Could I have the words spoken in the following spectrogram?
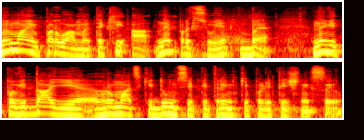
Ми маємо парламент, який А не працює, Б не відповідає громадській думці підтримки політичних сил.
